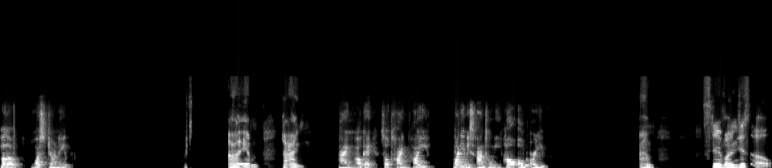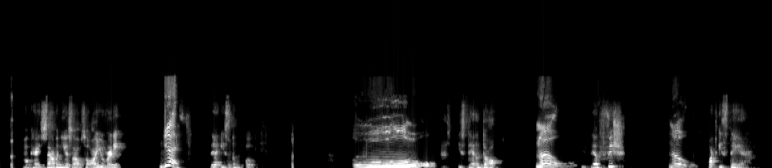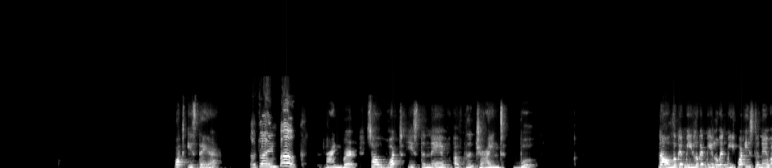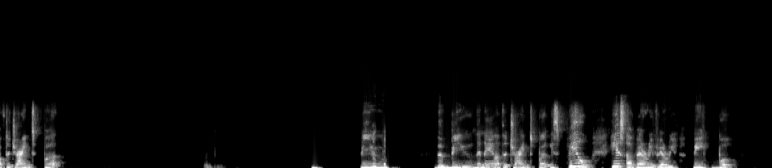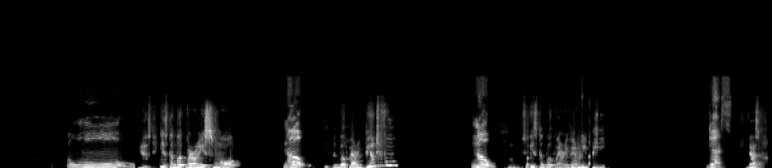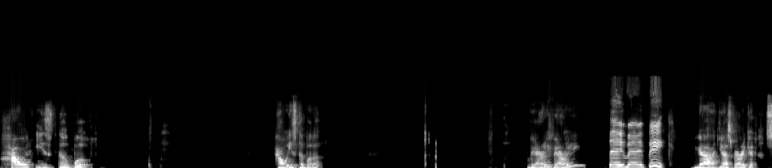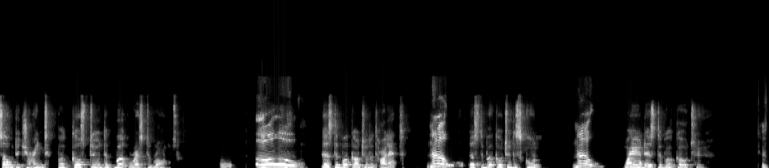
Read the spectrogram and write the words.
Hello, what's your name? I am Thanh. Tang. Okay, so Tang, hi. My name is Anthony. How old are you? I'm seven years old. Okay, seven years old. So are you ready? Yes. There is a book. Ooh. Is there a dog? No. Is there a fish? No. What is there? What is there? The giant bug. Giant bird. So what is the name of the giant bird? Now look at me, look at me, look at me. What is the name of the giant bird? Bill. The bill, the name of the giant bird is Bill. He is a very, very big bird. Ooh. Yes, is the bird very small? No. Is the bird very beautiful? No. So is the bird very, very big? Yes. Yes. How is the bird? How is the bird? Very, very? Very, very big. Yeah, yes, very good. So the giant bird goes to the bird restaurant. Oh. Oh. Does the bird go to the toilet? No. Does the bird go to the school? No. Where does the bird go to? To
